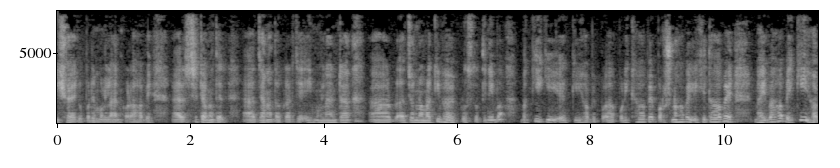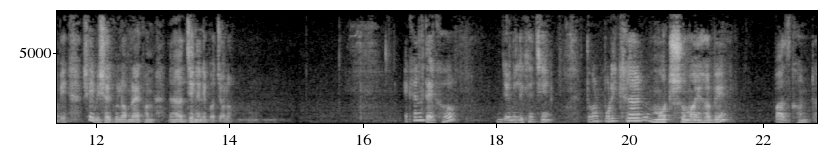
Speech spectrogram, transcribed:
বিষয়ের উপরে মূল্যায়ন করা হবে? সেটা আমাদের জানা দরকার যে এই মূল্যায়নটা জন্য আমরা কীভাবে প্রস্তুতি নিব বা কি কি কি হবে? পরীক্ষা হবে, প্রশ্ন হবে, লিখিত হবে, ভাইবা হবে, কি হবে? সেই বিষয়গুলো আমরা এখন জেনে নেব, চলো। এখানে দেখো যে আমি লিখেছি, তোমার পরীক্ষার মোট সময় হবে পাঁচ ঘণ্টা।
